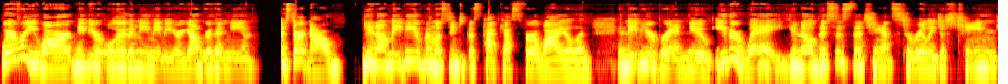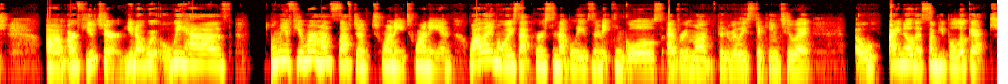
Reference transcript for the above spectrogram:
wherever you are, maybe you're older than me, maybe you're younger than me, start now you know maybe you've been listening to this podcast for a while and and maybe you're brand new. Either way you know this is the chance to really just change um, our future. You know we we have only a few more months left of 2020 and while i'm always that person that believes in making goals every month and really sticking to it oh, I know that some people look at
